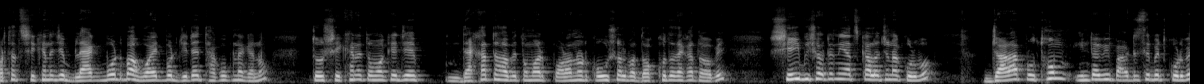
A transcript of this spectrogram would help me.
অর্থাৎ সেখানে যে ব্ল্যাকবোর্ড বা হোয়াইট বোর্ড যেটাই থাকুক না কেন তো সেখানে তোমাকে যে দেখাতে হবে, তোমার পড়ানোর কৌশল বা দক্ষতা দেখাতে হবে, সেই বিষয়টা নিয়ে আজকে আলোচনা করব। যারা প্রথম ইন্টারভিউ পার্টিসিপেট করবে,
